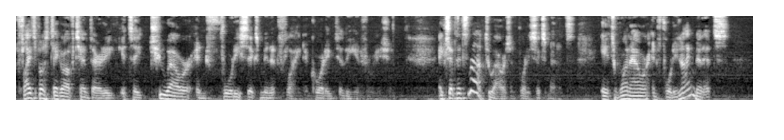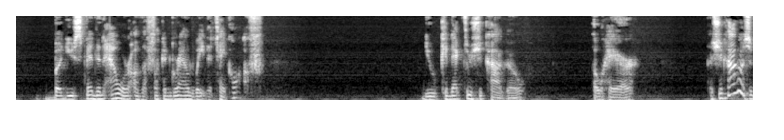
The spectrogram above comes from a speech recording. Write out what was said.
Flight's supposed to take off 10:30. It's a 2 hour and 46 minute flight according to the information except it's not two hours and 46 minutes. It's one hour and 49 minutes, but you spend an hour on the fucking ground waiting to take off. You connect through Chicago, O'Hare. Uh, Chicago's a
